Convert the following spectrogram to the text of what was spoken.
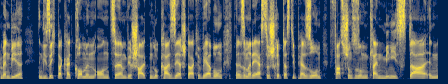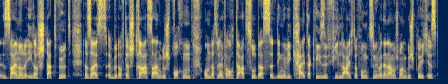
wenn wir in die Sichtbarkeit kommen und ähm, wir schalten lokal sehr starke Werbung, dann ist immer der erste Schritt, dass die Person fast schon zu so einem kleinen Mini-Star in seiner oder ihrer Stadt wird. Das heißt, wird auf der Straße angesprochen und das führt einfach auch dazu, dass äh, Dinge wie Kaltakquise viel leichter funktionieren, weil der Name schon mal im Gespräch ist,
